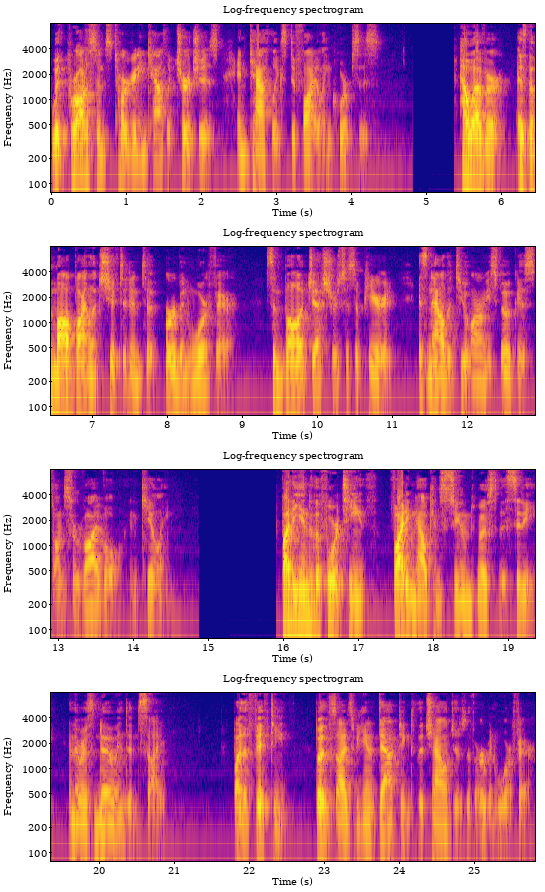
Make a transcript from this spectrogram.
with Protestants targeting Catholic churches and Catholics defiling corpses. However, as the mob violence shifted into urban warfare, symbolic gestures disappeared as now the two armies focused on survival and killing. By the end of the 14th, fighting now consumed most of the city, and there was no end in sight. By the 15th, both sides began adapting to the challenges of urban warfare.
